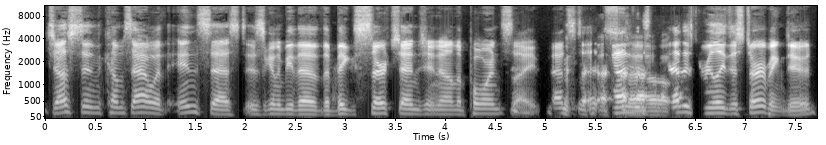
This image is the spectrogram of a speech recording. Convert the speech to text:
Justin comes out with incest is going to be the the big search engine on the porn site. That's that, is, that is really disturbing, dude.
